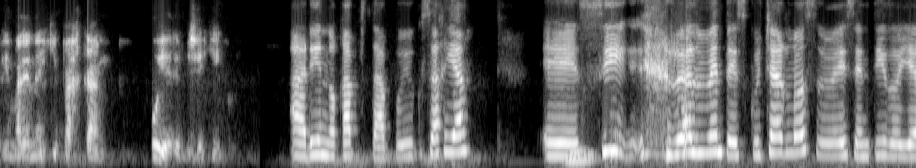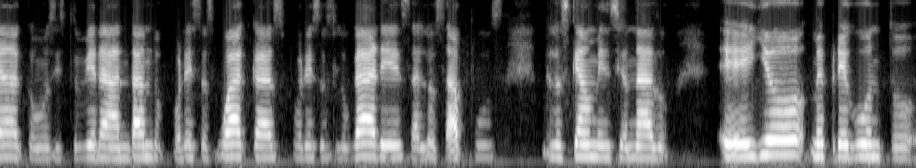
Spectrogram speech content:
rimarena equipascan, uyere mishekiko. Ari no caps tapuyukusaya. Eh, sí, realmente escucharlos he sentido ya como si estuviera andando por esas huacas, por esos lugares, a los apus de los que han mencionado. Eh, yo me pregunto,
